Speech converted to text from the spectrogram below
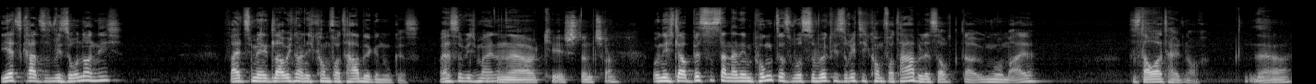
jetzt gerade sowieso noch nicht, weil es mir, glaube ich, noch nicht komfortabel genug ist. Weißt du, wie ich meine? Ja, okay, stimmt schon. Und ich glaube, bis es dann an dem Punkt ist, wo es so wirklich so richtig komfortabel ist, auch da irgendwo im All, das dauert halt noch. Ja.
